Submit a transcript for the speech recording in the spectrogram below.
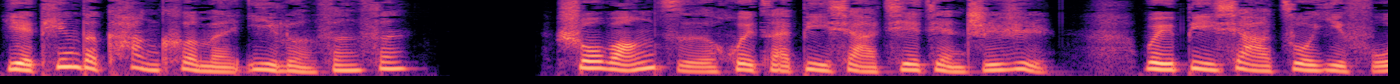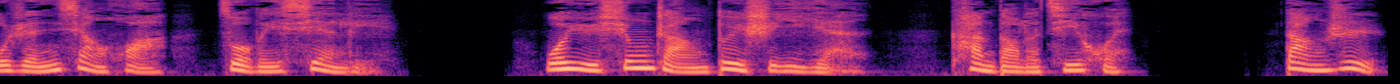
也听得看客们议论纷纷。说王子会在陛下接见之日，为陛下做一幅人像画作为献礼。我与兄长对视一眼，看到了机会。当日，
